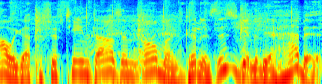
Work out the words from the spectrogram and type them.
Wow, we got to 15,000. Oh my goodness, this is getting to be a habit.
